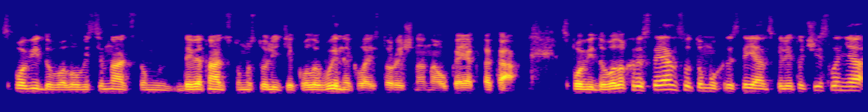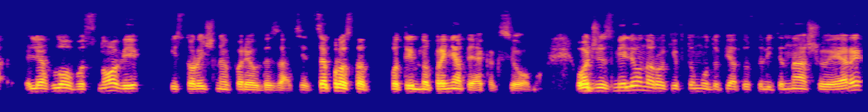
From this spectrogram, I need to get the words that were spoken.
сповідувало у 18-19 столітті, коли виникла історична наука, як така, сповідувало християнство, тому християнське літочислення лягло в основі історичної періодизації. Це просто потрібно прийняти як аксіому. Отже, з мільйона років тому до 5 століття нашої ери,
